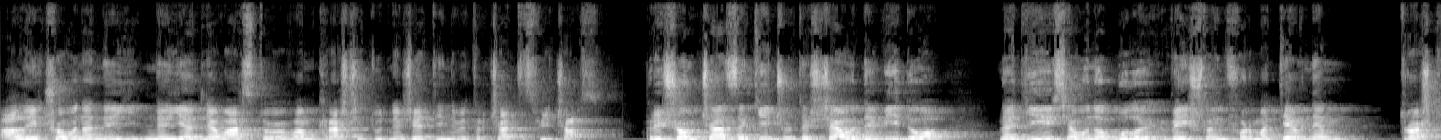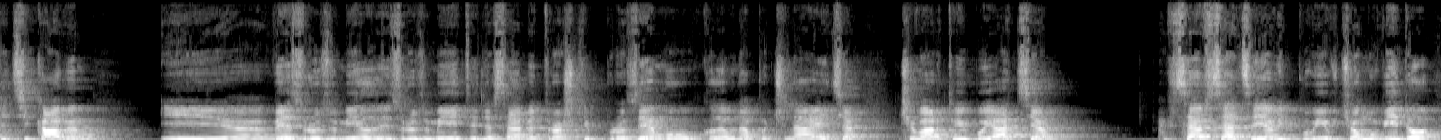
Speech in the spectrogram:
Але якщо вона не є для вас, то вам краще тут не жити і не витрачати свій час. Прийшов час закінчувати ще одне відео. Надіюся, воно було вийшло інформативним, трошки цікавим. І е, ви зрозуміли, зрозумієте для себе трошки про зиму, коли вона починається, чи варто її боятися. Все все це я відповів в цьому відео.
